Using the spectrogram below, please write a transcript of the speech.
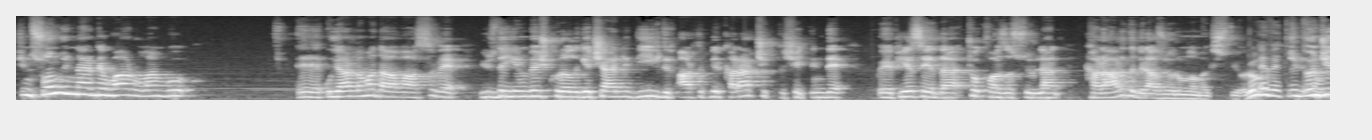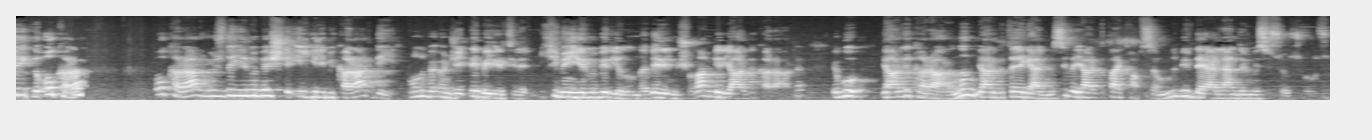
Şimdi son günlerde var olan bu e, uyarlama davası ve %25 kuralı geçerli değildir artık bir karar çıktı şeklinde e, piyasaya da çok fazla sürülen kararı da biraz yorumlamak istiyorum. Evet, Şimdi öncelikle o karar o karar %25 ile ilgili bir karar değil. Onu bir öncelikle belirtilelim. 2021 yılında verilmiş olan bir yargı kararı ve bu yargı kararının Yargıtay'a gelmesi ve Yargıtay kapsamında bir değerlendirmesi söz konusu.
